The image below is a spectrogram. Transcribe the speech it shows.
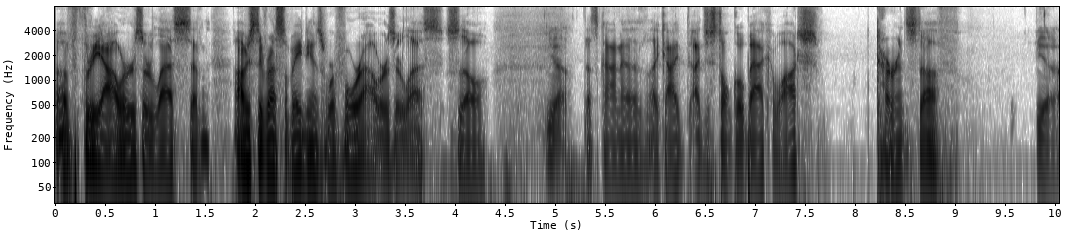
of three hours or less, and obviously WrestleManias were four hours or less. So Yeah. that's kind of like I, I just don't go back and watch current stuff. Yeah,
